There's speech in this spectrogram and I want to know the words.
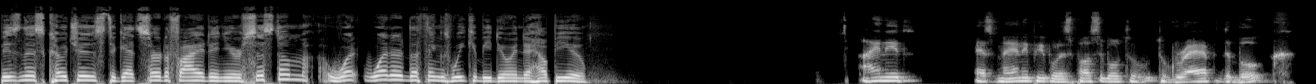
business coaches to get certified in your system? What what are the things we could be doing to help you? I need as many people as possible to to grab the book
